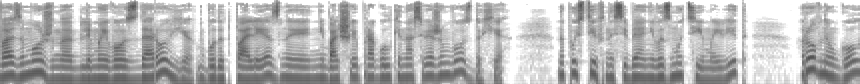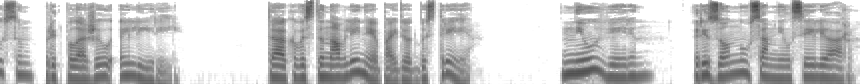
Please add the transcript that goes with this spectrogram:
Возможно, для моего здоровья будут полезны небольшие прогулки на свежем воздухе. Напустив на себя невозмутимый вид, ровным голосом предположил Элирий. Так восстановление пойдет быстрее. «Не уверен», — резонно усомнился Элиар,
